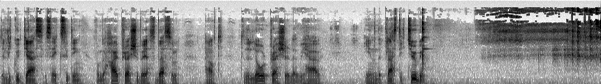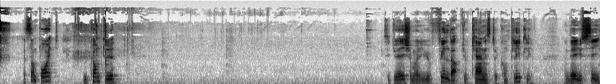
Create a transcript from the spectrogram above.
the liquid gas is exiting from the high pressure vessel out to the lower pressure that we have in the plastic tubing. At some point, you come to situation where you filled up your canister completely. And there you see,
